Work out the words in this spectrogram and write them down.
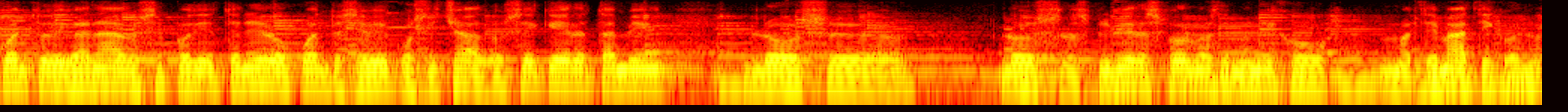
cuánto de ganado se podía tener o cuánto se había cosechado. Sé que eran también los, eh, los, las primeras formas de manejo matemático, ¿no?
